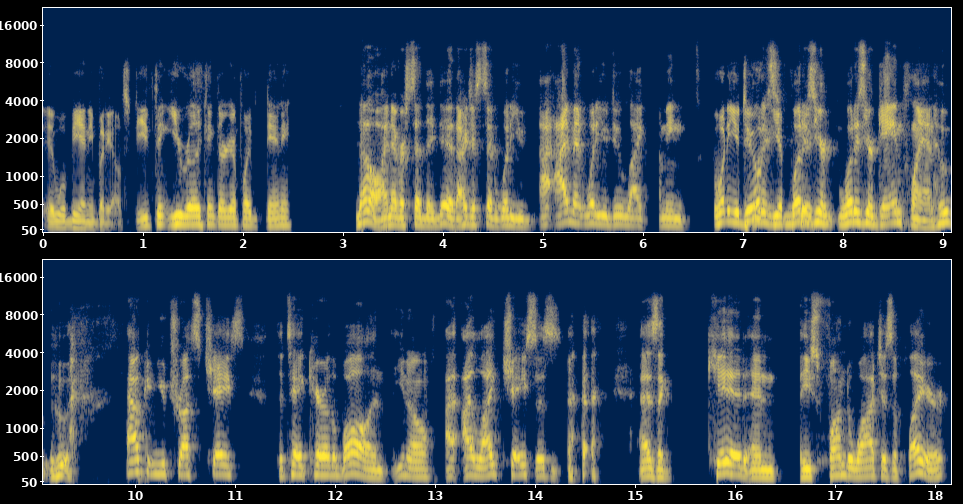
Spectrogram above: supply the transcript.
it will be anybody else. Do you think you really think they're going to play Danny? No, I never said they did. I just said, what do you? I, I meant, what do you do? Like, I mean, what do you do? What is, you, what is your what is your game plan? Who who? How can you trust Chase to take care of the ball? And you know, I, I like Chase as as a kid, and he's fun to watch as a player.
